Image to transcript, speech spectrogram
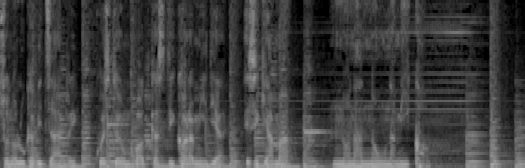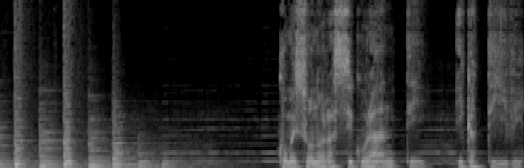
Sono Luca Bizzarri, questo è un podcast di Cora Media e si chiama Non hanno un amico. Come sono rassicuranti i cattivi.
